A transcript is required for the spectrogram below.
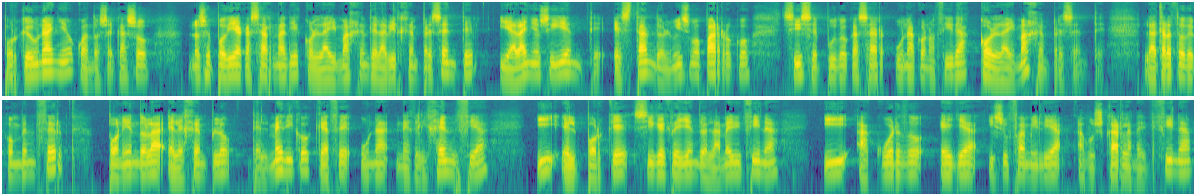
porque un año, cuando se casó, no se podía casar nadie con la imagen de la Virgen presente, y al año siguiente, estando el mismo párroco, sí se pudo casar una conocida con la imagen presente. La trato de convencer poniéndola el ejemplo del médico que hace una negligencia y el por qué sigue creyendo en la medicina y acuerdo ella y su familia a buscar la medicina,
